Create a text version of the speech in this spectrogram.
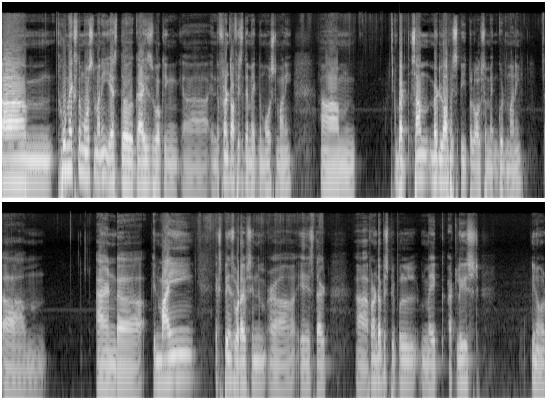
Um, who makes the most money? Yes, the guys working uh, in the front office they make the most money. Um, but some middle office people also make good money. Um, and uh, in my experience, what I've seen uh, is that uh, front office people make at least you know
